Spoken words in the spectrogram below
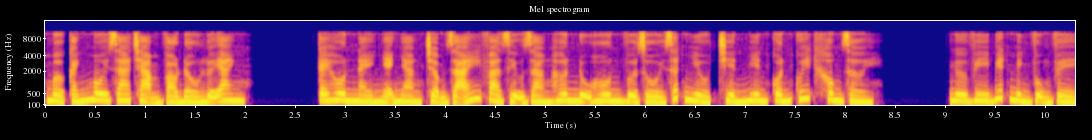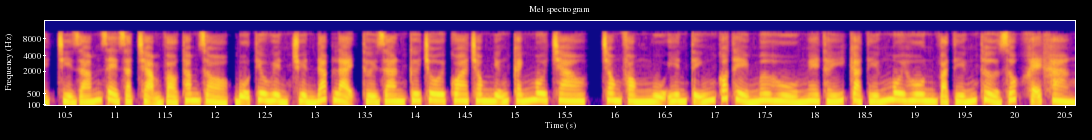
mở cánh môi ra chạm vào đầu lưỡi anh. Cái hôn này nhẹ nhàng chậm rãi và dịu dàng hơn nụ hôn vừa rồi rất nhiều triền miên quấn quýt không rời. Ngư vi biết mình vụng về, chỉ dám dè dặt chạm vào thăm dò, bộ tiêu huyền truyền đáp lại, thời gian cứ trôi qua trong những cánh môi trao, trong phòng ngủ yên tĩnh có thể mơ hồ nghe thấy cả tiếng môi hôn và tiếng thở dốc khẽ khàng.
